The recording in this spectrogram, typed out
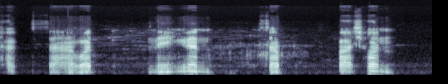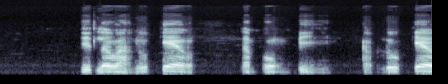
ทักษาวัดในเงื่อนศัพท์ปลาช่อนยึดระหว่างลูกแก้วลำโพงปีกับลูกแก้ว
